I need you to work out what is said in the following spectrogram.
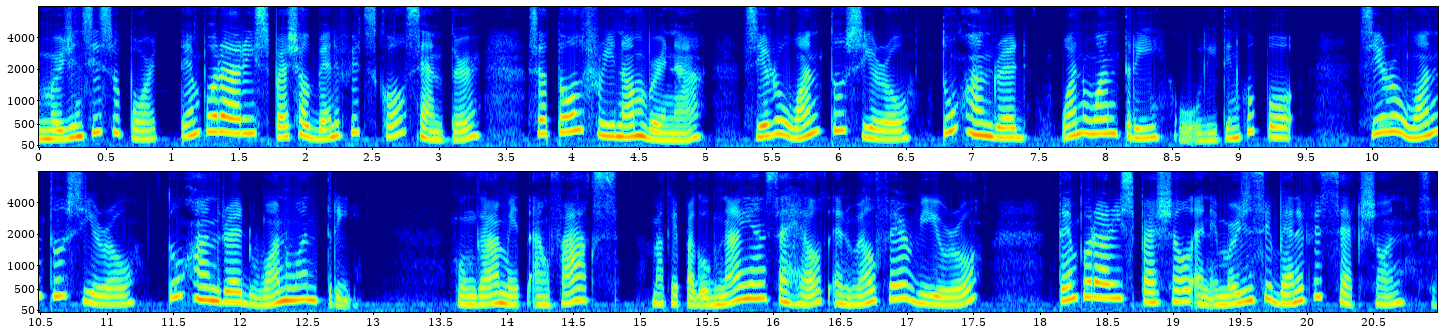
Emergency Support Temporary Special Benefits Call Center sa toll-free number na 0120 200 113 uulitin ko po 0120-200-113. Kung gamit ang fax, makipag-ugnayan sa Health and Welfare Bureau, Temporary Special and Emergency Benefits Section sa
